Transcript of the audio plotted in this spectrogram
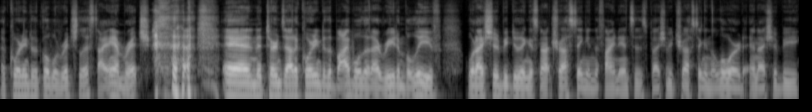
according to the global rich list, I am rich. and it turns out, according to the Bible that I read and believe, what I should be doing is not trusting in the finances, but I should be trusting in the Lord. And I should be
